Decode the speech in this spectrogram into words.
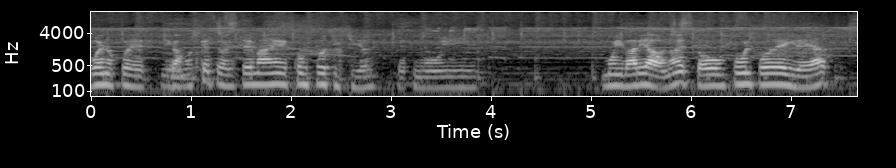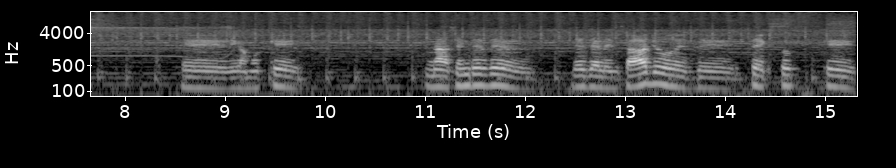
Bueno, pues digamos que todo el tema de composición es muy, muy variado, ¿no? Es todo un pulpo de ideas, digamos que nacen desde el, desde el ensayo, desde textos que,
